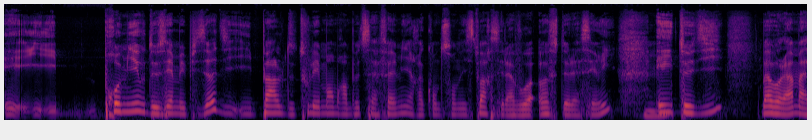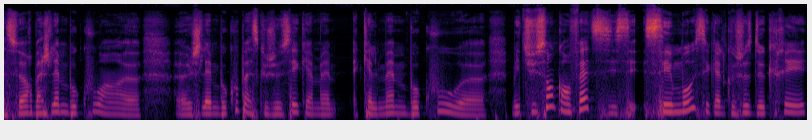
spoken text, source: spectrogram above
et il, premier ou deuxième épisode, il, parle de tous les membres un peu de sa famille, il raconte son histoire, c'est la voix off de la série, mhm. et il te dit, bah voilà, ma sœur, bah je l'aime beaucoup, hein, euh, euh, je l'aime beaucoup parce que je sais qu'elle m'aime beaucoup. Euh. mais tu sens qu'en fait, ces mots, c'est quelque chose de créé.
